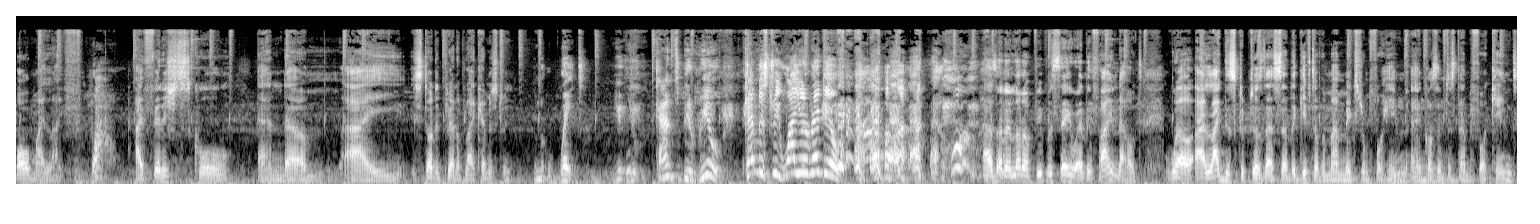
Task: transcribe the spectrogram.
all my life. Wow. I finished school and um, I studied pure and applied chemistry. No, wait. You, you can't be real. Chemistry, why you radio? As what a lot of people say when they find out. Well, I like the scriptures that said the gift of a man makes room for him and cause him to stand before kings.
